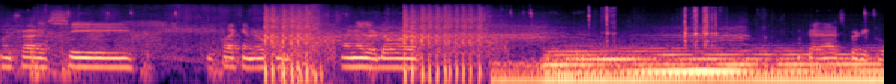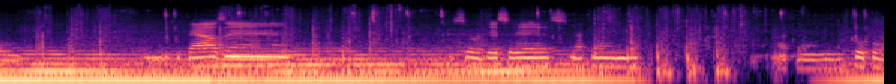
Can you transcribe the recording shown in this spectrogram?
I'm gonna try to see if I can open another door. Okay, that's pretty cool. 2000. Let's see what this is. Nothing. Nothing. Cool, cool.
